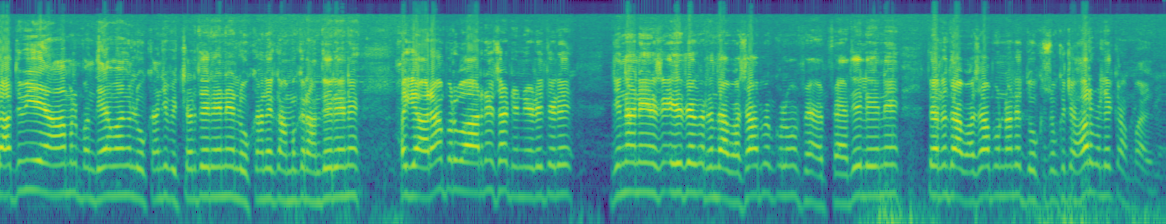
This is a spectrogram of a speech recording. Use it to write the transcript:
ਤਦ ਵੀ ਇਹ ਆਮ ਬੰਦਿਆਂ ਵਾਂਗ ਲੋਕਾਂ 'ਚ ਵਿਚਰਦੇ ਰਹੇ ਨੇ, ਲੋਕਾਂ ਦੇ ਕੰਮ ਕਰਾਉਂਦੇ ਰਹੇ ਨੇ। ਹਜ਼ਾਰਾਂ ਪਰਿਵਾਰ ਨੇ ਸਾਡੇ ਨੇੜੇ ਤੇੜੇ, ਜਿਨ੍ਹਾਂ ਨੇ ਇਹਦੇ ਰੰਧਾਵਾ ਸਾਹਿਬ ਕੋਲੋਂ ਫਾ- ਫਾਇਦੇ ਲਏ ਨੇ ਤੇ ਰੰਧਾਵਾ ਸਾਹਿਬ ਉਹਨਾਂ ਦੇ ਦੁੱਖ ਸੁੱਖ 'ਚ ਹਰ ਵੇਲੇ ਕੰਮ ਆਏ ਨੇ।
